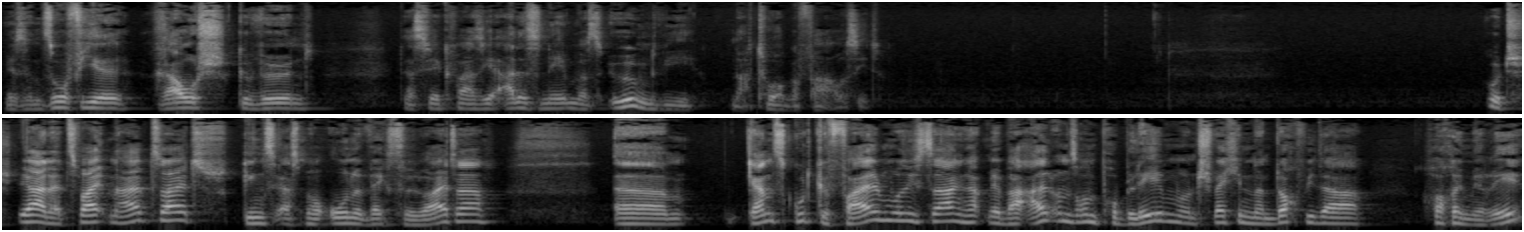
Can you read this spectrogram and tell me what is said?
Wir sind so viel Rausch gewöhnt, dass wir quasi alles nehmen, was irgendwie nach Torgefahr aussieht. Gut, ja, in der zweiten Halbzeit ging es erstmal ohne Wechsel weiter. Ähm, ganz gut gefallen, muss ich sagen, hat mir bei all unseren Problemen und Schwächen dann doch wieder Jorge Mire.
